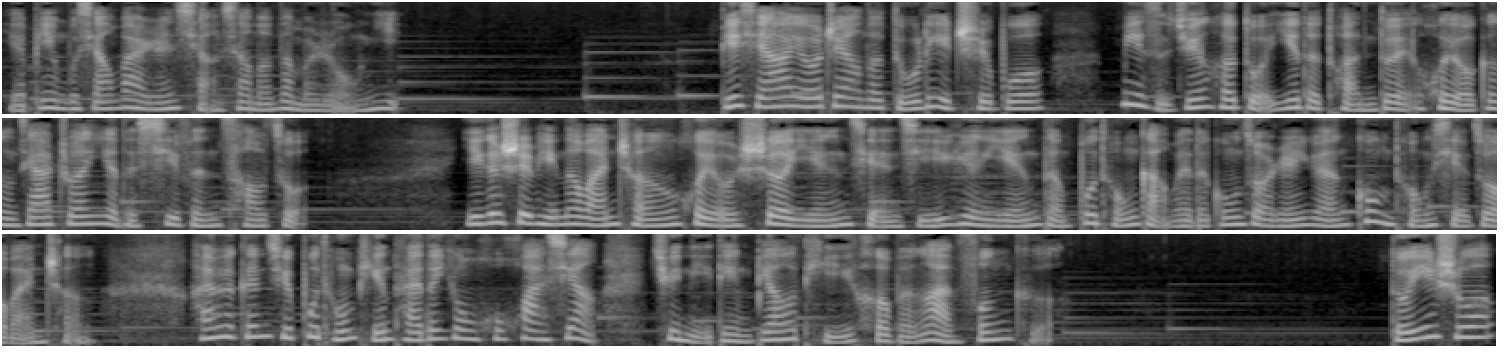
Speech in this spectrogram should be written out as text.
也并不像外人想象的那么容易。比起阿尤这样的独立吃播。密子君和朵一的团队会有更加专业的细分操作，一个视频的完成会有摄影、剪辑、运营等不同岗位的工作人员共同协作完成，还会根据不同平台的用户画像去拟定标题和文案风格。朵一说，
